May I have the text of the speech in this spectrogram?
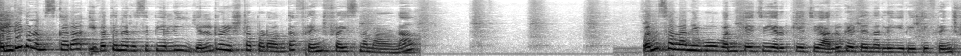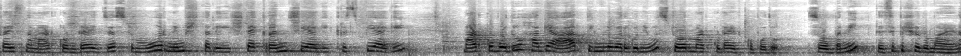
ಎಲ್ರಿಗೂ ನಮಸ್ಕಾರ. ಇವತ್ತಿನ ರೆಸಿಪಿಯಲ್ಲಿ ಎಲ್ಲರೂ ಇಷ್ಟಪಡುವಂಥ ಫ್ರೆಂಚ್ ಫ್ರೈಸ್ನ ಮಾಡೋಣ. ಒಂದ್ಸಲ ನೀವು ಒಂದು ಕೆ ಜಿ ಎರಡು ಕೆ ಜಿ ಆಲೂಗೆಡ್ಡೆನಲ್ಲಿ ಈ ರೀತಿ ಫ್ರೆಂಚ್ ಫ್ರೈಸ್ನ ಮಾಡಿಕೊಂಡ್ರೆ ಜಸ್ಟ್ ಮೂರು ನಿಮಿಷದಲ್ಲಿ ಇಷ್ಟೇ ಕ್ರಂಚಿಯಾಗಿ, ಕ್ರಿಸ್ಪಿಯಾಗಿ ಮಾಡ್ಕೋಬೋದು. ಹಾಗೆ ಆರು ತಿಂಗಳವರೆಗೂ ನೀವು ಸ್ಟೋರ್ ಮಾಡಿ ಕೂಡ ಇಟ್ಕೋಬೋದು. ಸೊ ಬನ್ನಿ ರೆಸಿಪಿ ಶುರು ಮಾಡೋಣ.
